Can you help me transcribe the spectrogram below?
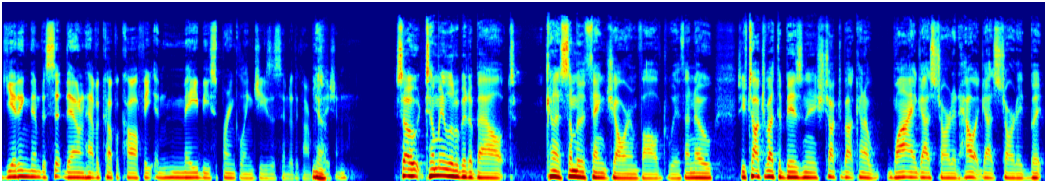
getting them to sit down and have a cup of coffee and maybe sprinkling Jesus into the conversation. Yeah. So tell me a little bit about kind of some of the things y'all are involved with. I know so you've talked about the business, you talked about kind of why it got started, how it got started, but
